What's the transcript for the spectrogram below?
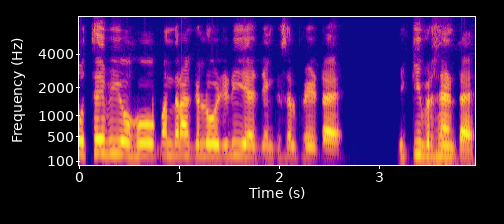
ਉੱਥੇ ਵੀ ਉਹ 15 ਕਿਲੋ ਜਿਹੜੀ ਹੈ ਜ਼ਿੰਕ ਸਲਫੇਟ ਹੈ 21% ਹੈ।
